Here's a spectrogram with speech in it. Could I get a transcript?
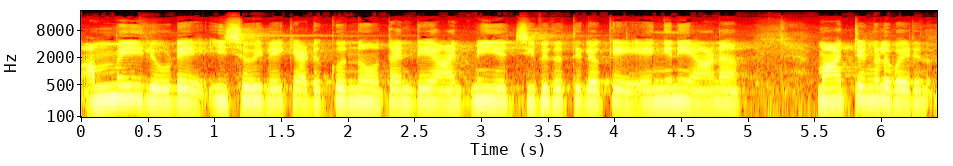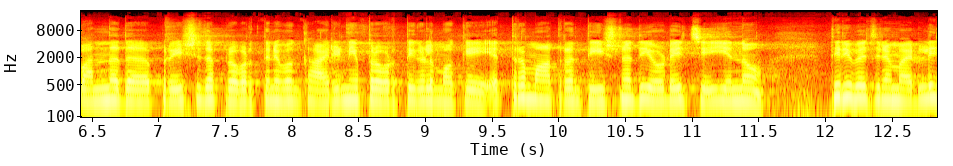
അമ്മയിലൂടെ ഈശോയിലേക്ക് അടുക്കുന്നു. തന്റെ ആത്മീയ ജീവിതത്തിലൊക്കെ എങ്ങനെയാണ് മാറ്റങ്ങൾ വരു വന്നത് പ്രേക്ഷിത പ്രവർത്തനവും കാരുണ്യ പ്രവർത്തികളുമൊക്കെ എത്രമാത്രം തീഷ്ണതയോടെ ചെയ്യുന്നു തിരുവചനം അരളി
